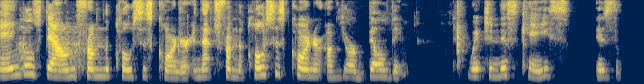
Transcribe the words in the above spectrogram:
angles down from the closest corner, and that's from the closest corner of your building, which in this case is the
